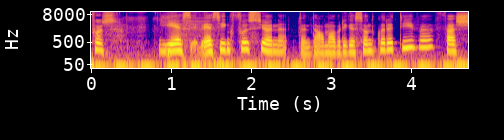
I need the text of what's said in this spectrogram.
pois. E é, é, assim que funciona. Portanto, há uma obrigação declarativa, faz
